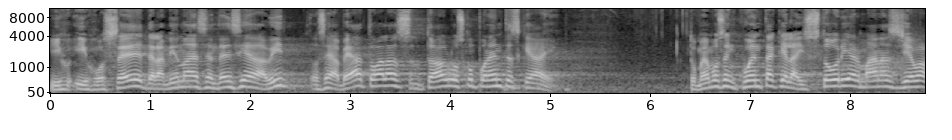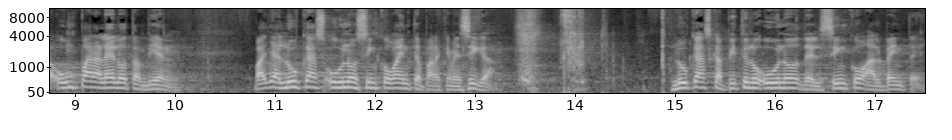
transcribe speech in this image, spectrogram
Y, José de la misma descendencia de David, o sea, vea todas todos los componentes que hay. Tomemos en cuenta que la historia, hermanas, lleva un paralelo también. Vaya Lucas 1, 5, 20 para que me siga. Lucas capítulo 1 del 5 al 20.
